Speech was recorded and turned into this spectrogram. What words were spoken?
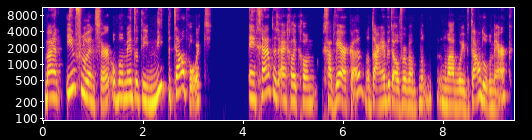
Maar een influencer, op het moment dat hij niet betaald wordt en gratis eigenlijk gewoon gaat werken, want daar hebben we het over, want normaal word je betaald door een merk.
